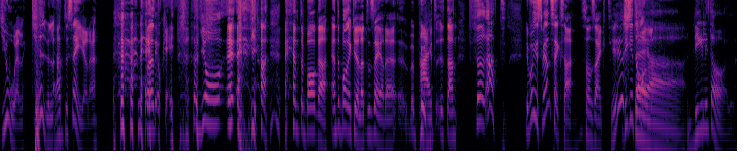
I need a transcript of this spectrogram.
Joel, kul att du säger det. är okej. Ja, eh, ja inte, bara, inte bara kul att du säger det, eh, punkt, utan för att det var ju svensexa, som sagt. Just digital. det ja. Digital.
